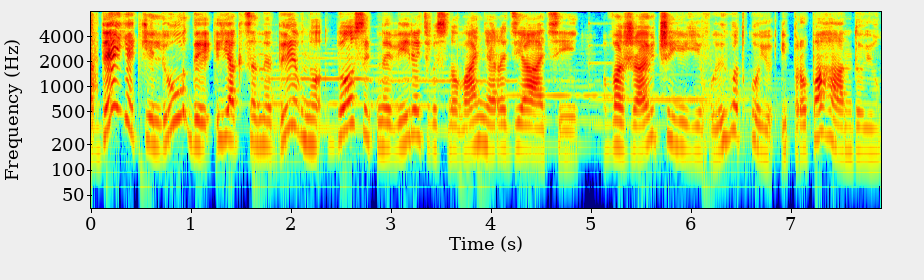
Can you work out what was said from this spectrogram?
А деякі люди, як це не дивно, досить не вірять в існування радіації, вважаючи її вигадкою і пропагандою.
